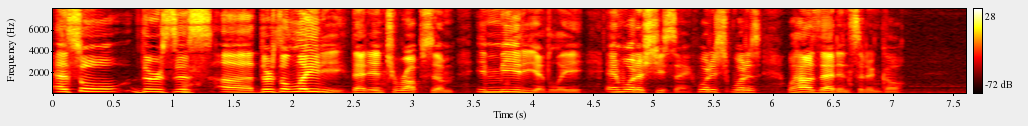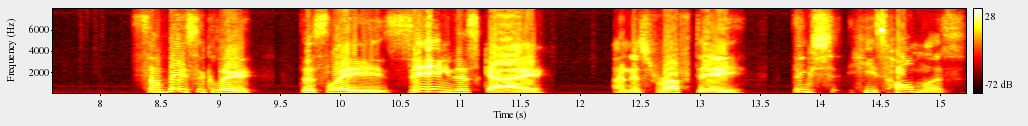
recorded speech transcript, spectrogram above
And so there's this, uh, there's a lady that interrupts him immediately. And what does she say? What is, what is, well, how does that incident go? So basically, this lady seeing this guy on this rough day thinks he's homeless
